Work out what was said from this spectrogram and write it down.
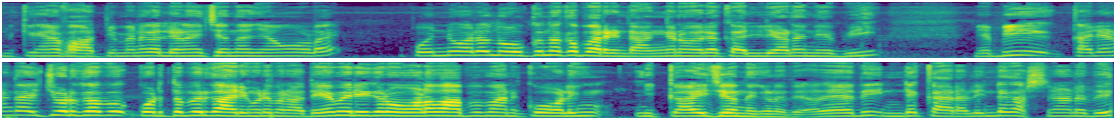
എനിക്കിങ്ങനെ ഫാത്തിമേനെ കല്യാണം വെച്ചാൽ ഞാൻ ഓളെ പൊന്നു ഓലെ നോക്കുന്നൊക്കെ പറയുന്നുണ്ട് അങ്ങനെ ഓലെ കല്യാണം നബി നബി കല്യാണം കഴിച്ചു കൊടുക്ക കൊടുത്തപ്പോൾ ഒരു കാര്യം കൂടി പറഞ്ഞു. അതേമാതിരി ഓളെ വാപ്പ എനിക്ക് ഓളിങ് നിക്കായിച്ച് നിൽക്കുന്നത് അതായത് എന്റെ കരളിന്റെ കഷ്ണമാണിത്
